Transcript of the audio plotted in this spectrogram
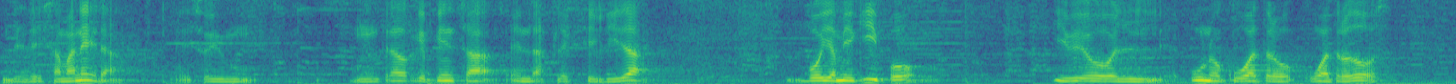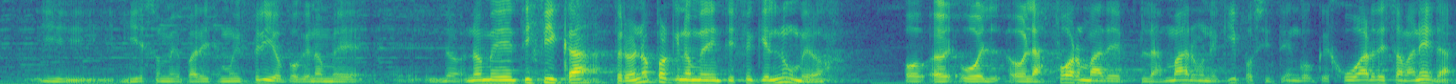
desde esa manera. Eh, soy un, entrenador que piensa en la flexibilidad. Voy a mi equipo y veo el 1-4-4-2 y, eso me parece muy frío porque no me, no, me identifica, pero no porque no me identifique el número o, la forma de plasmar un equipo si tengo que jugar de esa manera,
